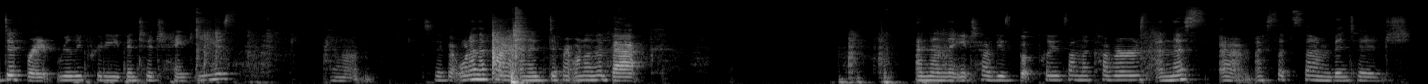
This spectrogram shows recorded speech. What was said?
different, really pretty vintage hankies. Um, so they've got one on the front and a different one on the back. And then they each have these book plates on the covers. And this, um, I slipped some vintage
